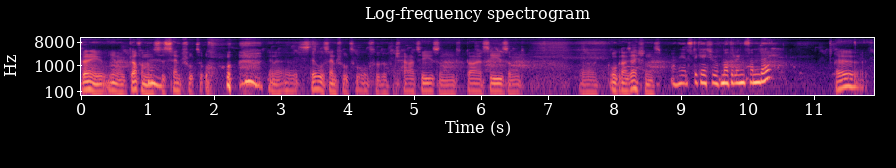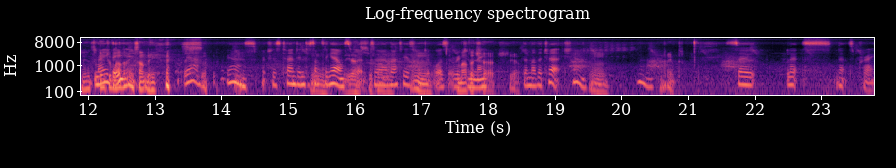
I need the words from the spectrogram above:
very you know governance mm. is central to all you know still central to all sort of charities and dioceses and uh, organisations. And the instigator of Mothering Sunday? Oh, the instigator Maybe. of Mothering Sunday. yeah, yes, which has turned into something mm, else, yes, but uh, that is mm. what it was originally. Mother Church, yeah. The Mother Church, yeah. Mm. Mm. Right. So let's let's pray.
